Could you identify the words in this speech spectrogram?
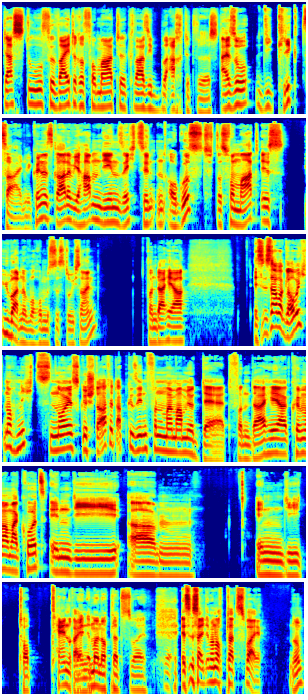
dass du für weitere Formate quasi beachtet wirst. Also die Klickzahlen. Wir können jetzt gerade, wir haben den 16. August. Das Format ist über eine Woche müsste es durch sein. Von daher, es ist aber, glaube ich, noch nichts Neues gestartet, abgesehen von My Mom, Your Dad. Von daher können wir mal kurz in die, ähm, in die Top 10 Ja, rein. immer noch Platz zwei. Ja. es ist halt immer noch Platz 2. Ne?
